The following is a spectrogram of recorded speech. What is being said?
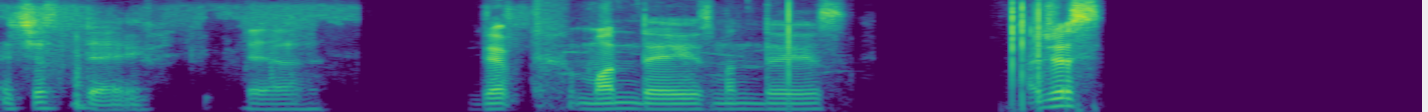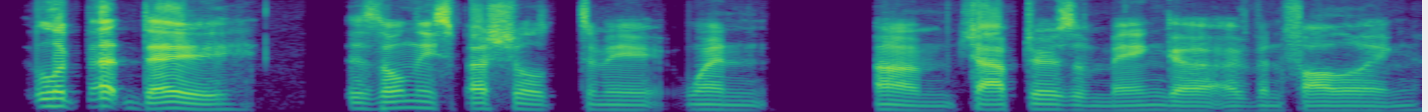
It's just day. yeah. yep. Mondays, Mondays. I just look that day is only special to me when um chapters of manga I've been following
